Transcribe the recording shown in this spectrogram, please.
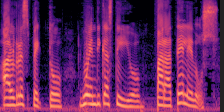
al respecto. Wendy Castillo, para Tele 2.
